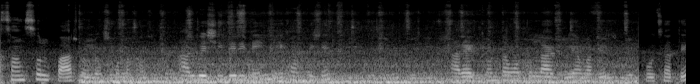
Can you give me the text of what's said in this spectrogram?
আসানসোল পার হলো আর বেশি দেরি নেই এখান থেকে। আর এক ঘণ্টা মতো লাগবে আমাদের পৌঁছাতে।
